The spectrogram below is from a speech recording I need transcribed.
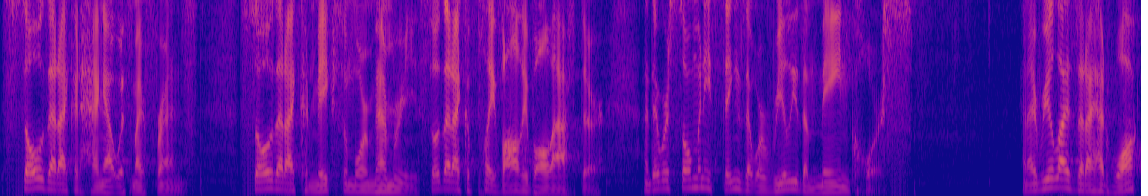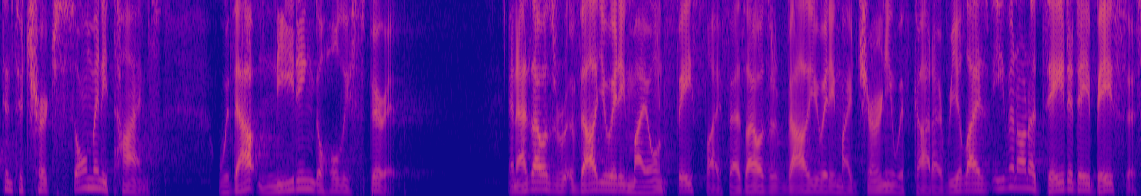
so that I could hang out with my friends, so that I could make some more memories, so that I could play volleyball after. And there were so many things that were really the main course. And I realized that I had walked into church so many times without needing the Holy Spirit. And as I was evaluating my own faith life, as I was evaluating my journey with God, I realized even on a day to day basis,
